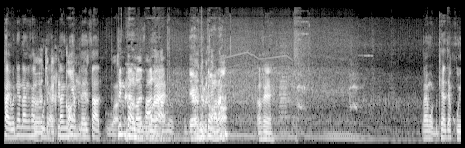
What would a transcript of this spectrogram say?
ใครวะเนี่ยนั่งข้างกูเนี่ยนั่งเงียบเลยสัตว์กลัวขึ้นก่อนลอยฟ้าด้วยเดี๋ยวบนเกาะแล้วโอเคนายผมแค่จะคุย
